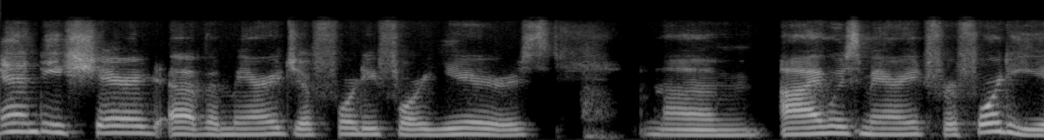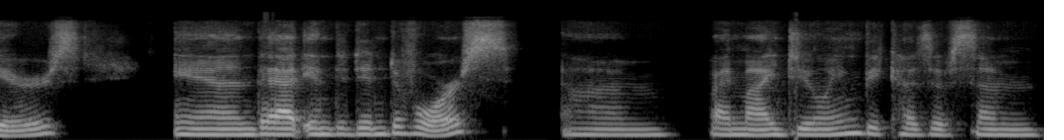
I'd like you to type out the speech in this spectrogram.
Sandy shared of a marriage of 44 years, um, I was married for 40 years, and that ended in divorce um, by my doing because of some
